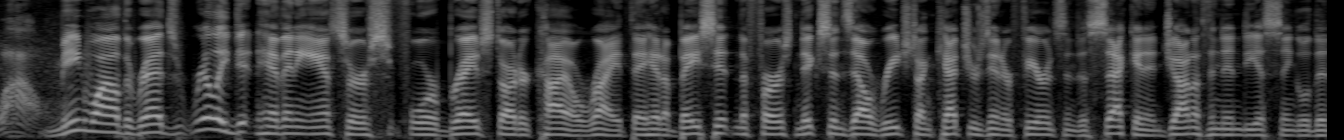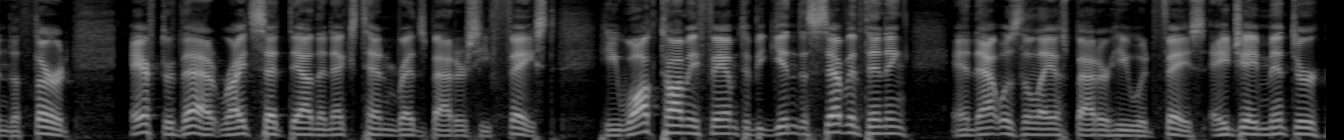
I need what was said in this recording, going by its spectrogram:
Wow. Meanwhile, the Reds really didn't have any answers for Brave starter Kyle Wright. They had a base hit in the first. Nick Senzel reached on catcher's interference in the second, and Jonathan India singled in the third. After that, Wright set down the next 10 Reds batters he faced. He walked Tommy Pham to begin the seventh inning, and that was the last batter he would face. A.J. Minter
